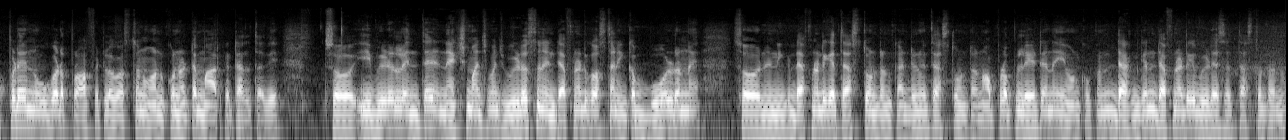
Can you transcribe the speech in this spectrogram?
అప్పుడే నువ్వు కూడా ప్రాఫిట్లోకి వస్తావు. నువ్వు అనుకున్నట్టే మార్కెట్ వెళ్తుంది. సో ఈ వీడియోలో ఇంతే. నెక్స్ట్ మంచి మంచి వీడియోస్ నేను డెఫినెట్గా వస్తాను. ఇంకా బోల్డ్ ఉన్నాయి. సో నేను ఇంకా డెఫినెట్గా తెస్తుంటాను కంటిన్యూ తెస్తూ ఉంటాను. అప్పుడప్పుడు లేట్ అయినా ఏమనుకోకుండా. డెఫినెట్గా డెఫినెట్గా వీడియోస్ అయితే తెస్తుంటాను.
